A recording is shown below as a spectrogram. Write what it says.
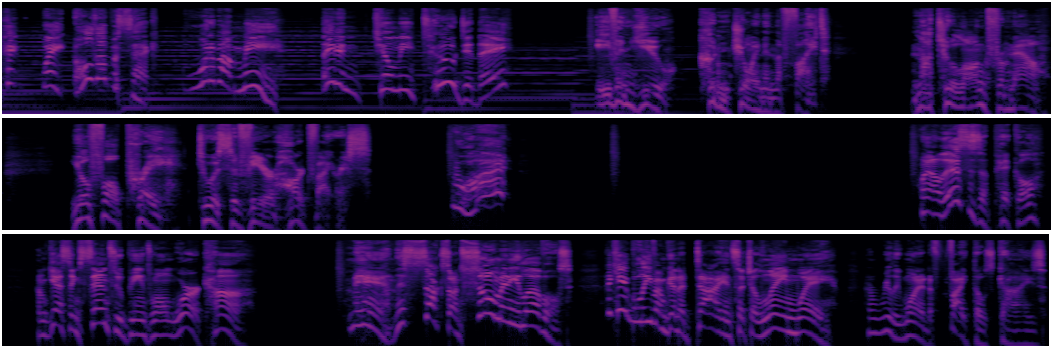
Hey, wait, hold up a sec. What about me? They didn't kill me too, did they? Even you couldn't join in the fight. Not too long from now, you'll fall prey to a severe heart virus. What? Well, this is a pickle. I'm guessing senzu beans won't work, huh? Man, this sucks on so many levels. I can't believe I'm gonna die in such a lame way. I really wanted to fight those guys.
